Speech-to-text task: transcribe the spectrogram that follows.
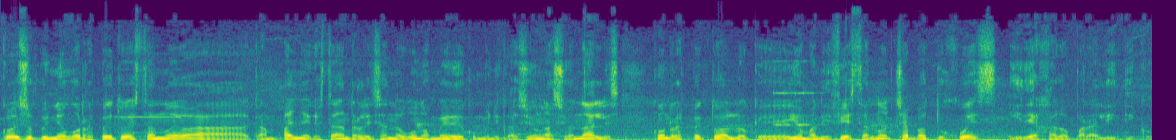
¿Cuál es su opinión con respecto a esta nueva campaña que están realizando algunos medios de comunicación nacionales con respecto a lo que ellos manifiestan, ¿no? Chapa tu juez y déjalo paralítico.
